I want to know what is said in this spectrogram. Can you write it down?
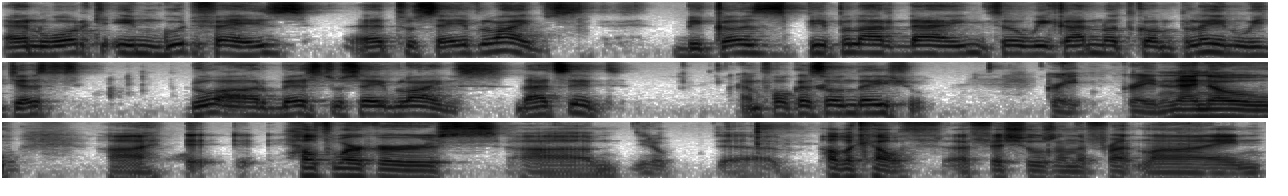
and work in good faith uh, to save lives because people are dying. So we cannot complain. We just do our best to save lives. That's it. And focus on the issue. Great, great. And I know uh, health workers, um, you know, uh, public health officials on the front line,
